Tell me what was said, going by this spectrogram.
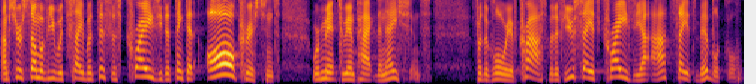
I'm sure some of you would say, but this is crazy to think that all Christians were meant to impact the nations for the glory of Christ. But if you say it's crazy, I, would say it's biblical.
